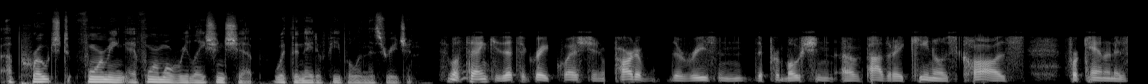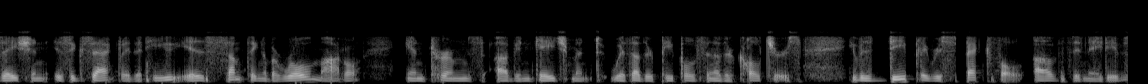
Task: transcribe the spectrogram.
approached forming a formal relationship with the native people in this region? Well, thank you. That's a great question. Part of the reason the promotion of Padre Kino's cause for canonization is exactly that he is something of a role model in terms of engagement with other peoples and other cultures. He was deeply respectful of the natives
